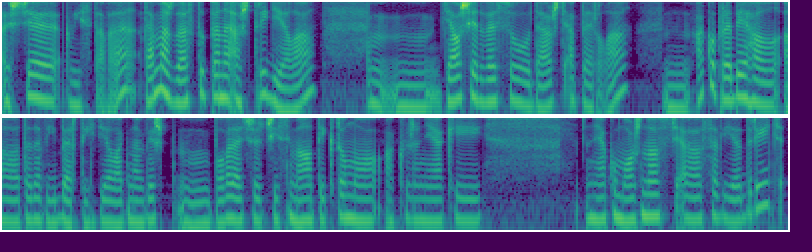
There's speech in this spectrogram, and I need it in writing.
ešte k výstave. Tam máš zastúpené až tri diela. Ďalšie dve sú Dážď a Perla. Ako prebiehal teda výber tých diel, ak nám vieš povedať, že či si mal ty k tomu akože nejaký nejakú možnosť sa vyjadriť.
